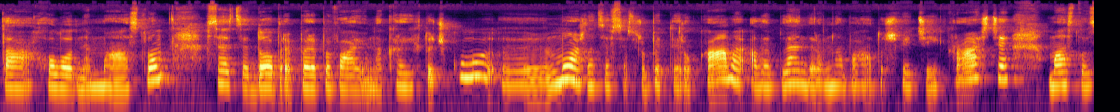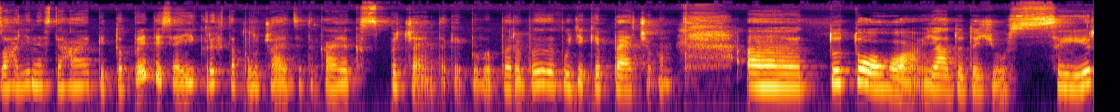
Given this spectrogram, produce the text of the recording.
та холодне масло. Все це добре перебиваю на крихточку. Е, можна це все зробити руками, але блендером набагато швидше і краще. Масло взагалі не встигає підтопитися, і крихта виходить така, як з печень, так якби ви перебили будь-яке печиво. До того я додаю сир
